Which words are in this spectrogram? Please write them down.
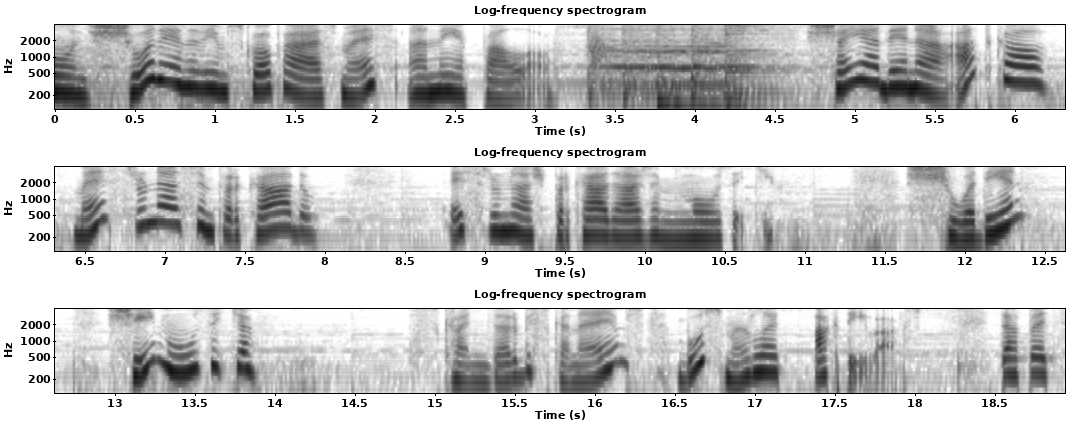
Un šodien ar jums kopā esmu es, Anija Palo. Šajā dienā atkal mēs runāsim par kādu, es runāšu par kādu ārzemju mūziķi. Šodien šī mūziķa skaņdarbi skanējums būs mazliet aktīvāks. Tāpēc,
